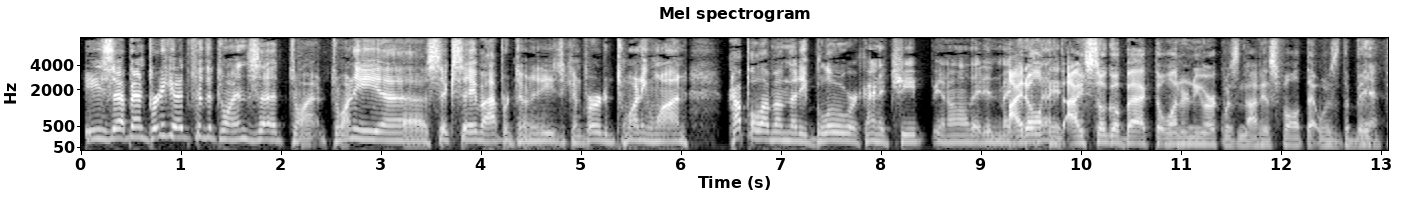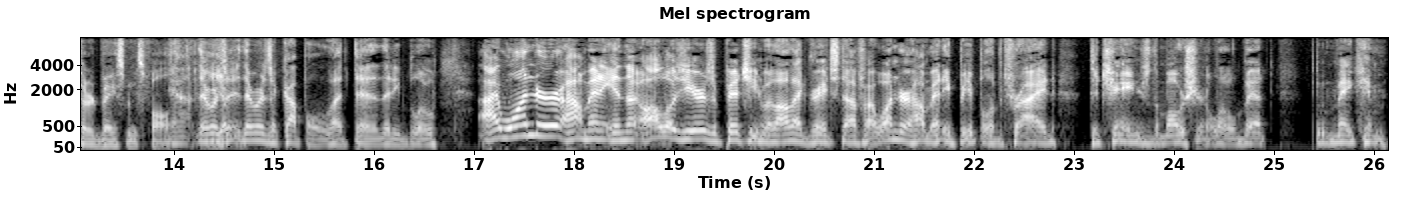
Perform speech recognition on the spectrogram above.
He's uh, been pretty good for the Twins. Uh, tw- 26 save opportunities. Converted 21. Couple of them that he blew were kind of cheap. You know, they didn't make. I don't. play. I still go back. The one in New York was not his fault. That was the big Yeah. third baseman's fault. Yeah, there was a, there was a couple that uh, that he blew. I wonder how many in the, all those years of pitching with all that great stuff. I wonder how many people have tried to change the motion a little bit to make him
